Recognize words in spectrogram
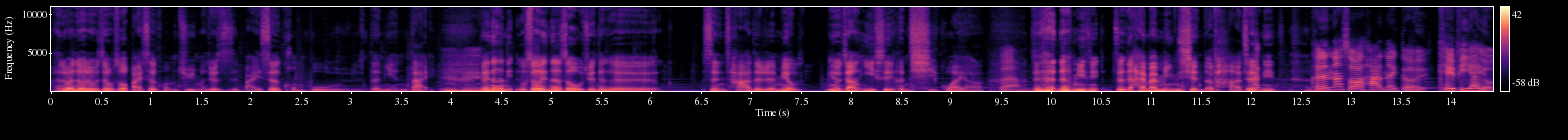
很多人都都说白色恐惧嘛，就是指白色恐怖的年代。嗯哼。所以那个，所以那个时候，我觉得那个审查的人没有没有这样意识，很奇怪啊。对啊。就是那明显，这个还蛮明显的吧？这你可能那时候他那个 KPI 有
